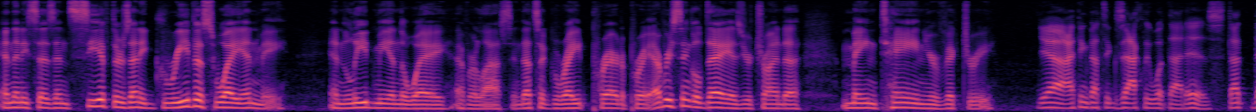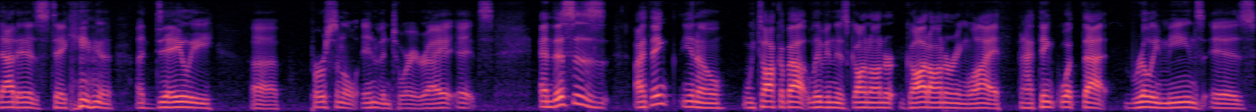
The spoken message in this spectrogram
And then he says, and see if there's any grievous way in me and lead me in the way everlasting. That's a great prayer to pray every single day as you're trying to maintain your victory. Yeah, I think that's exactly what that is. That that is taking a, a daily uh, personal inventory, right? It's and this is I think you know we talk about living this God honor God honoring life, and I think what that really means is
